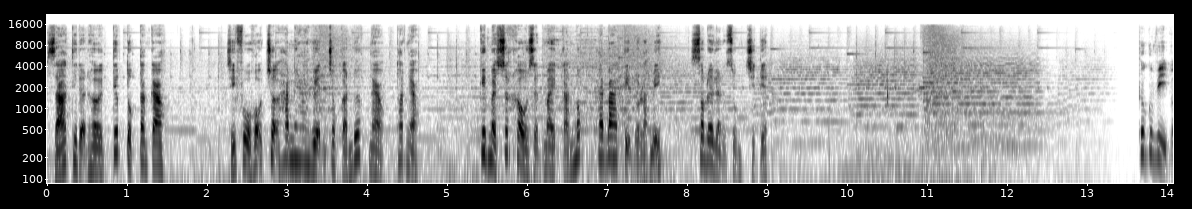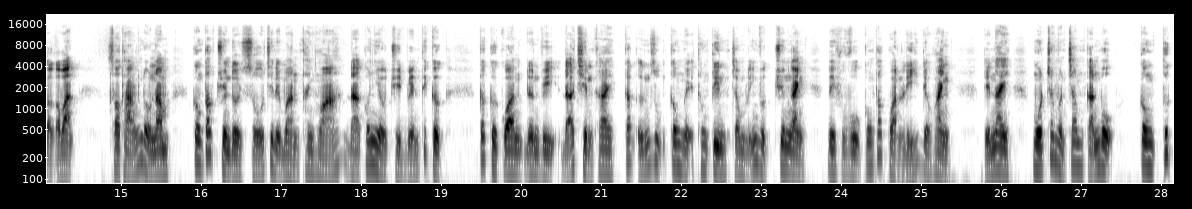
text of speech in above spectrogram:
Giá thịt lợn hơi tiếp tục tăng cao. Chính phủ hỗ trợ 22 huyện trong cả nước nghèo thoát nghèo. Kim ngạch xuất khẩu dệt may cán mốc 23 tỷ đô la Mỹ. Sau đây là nội dung chi tiết. Thưa quý vị và các bạn, 6 tháng đầu năm, công tác chuyển đổi số trên địa bàn Thanh Hóa đã có nhiều chuyển biến tích cực. Các cơ quan, đơn vị đã triển khai các ứng dụng công nghệ thông tin trong lĩnh vực chuyên ngành để phục vụ công tác quản lý điều hành. Đến nay, 100% cán bộ, công thức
